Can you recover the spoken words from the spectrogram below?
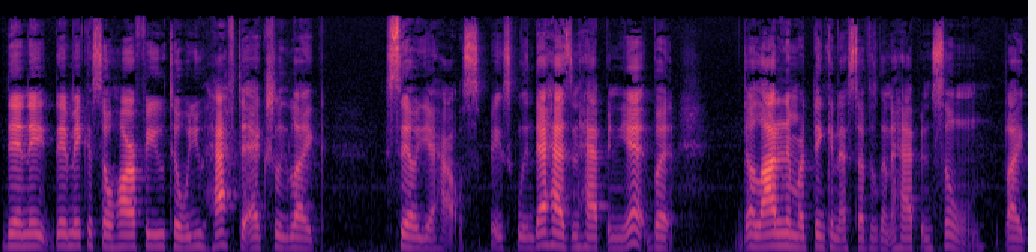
then they they make it so hard for you to where you have to actually like sell your house basically. And that hasn't happened yet but a lot of them are thinking that stuff is going to happen soon. Like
